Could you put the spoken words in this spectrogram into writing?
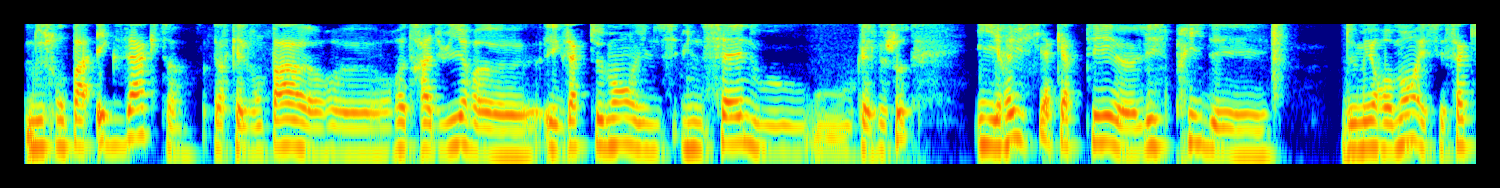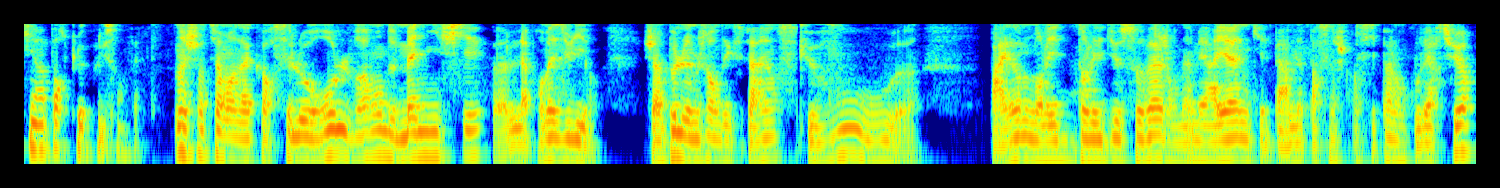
ne sont pas exactes, c'est-à-dire qu'elles vont pas euh, retraduire euh, exactement une, scène ou, quelque chose, il réussit à capter l'esprit des de mes romans et c'est ça qui importe le plus en fait. Je suis entièrement d'accord. C'est le rôle vraiment de magnifier la promesse du livre. J'ai un peu le même genre d'expérience que vous, où, par exemple, dans les, dans les Dieux Sauvages, on a Marianne, qui est le personnage principal en couverture,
